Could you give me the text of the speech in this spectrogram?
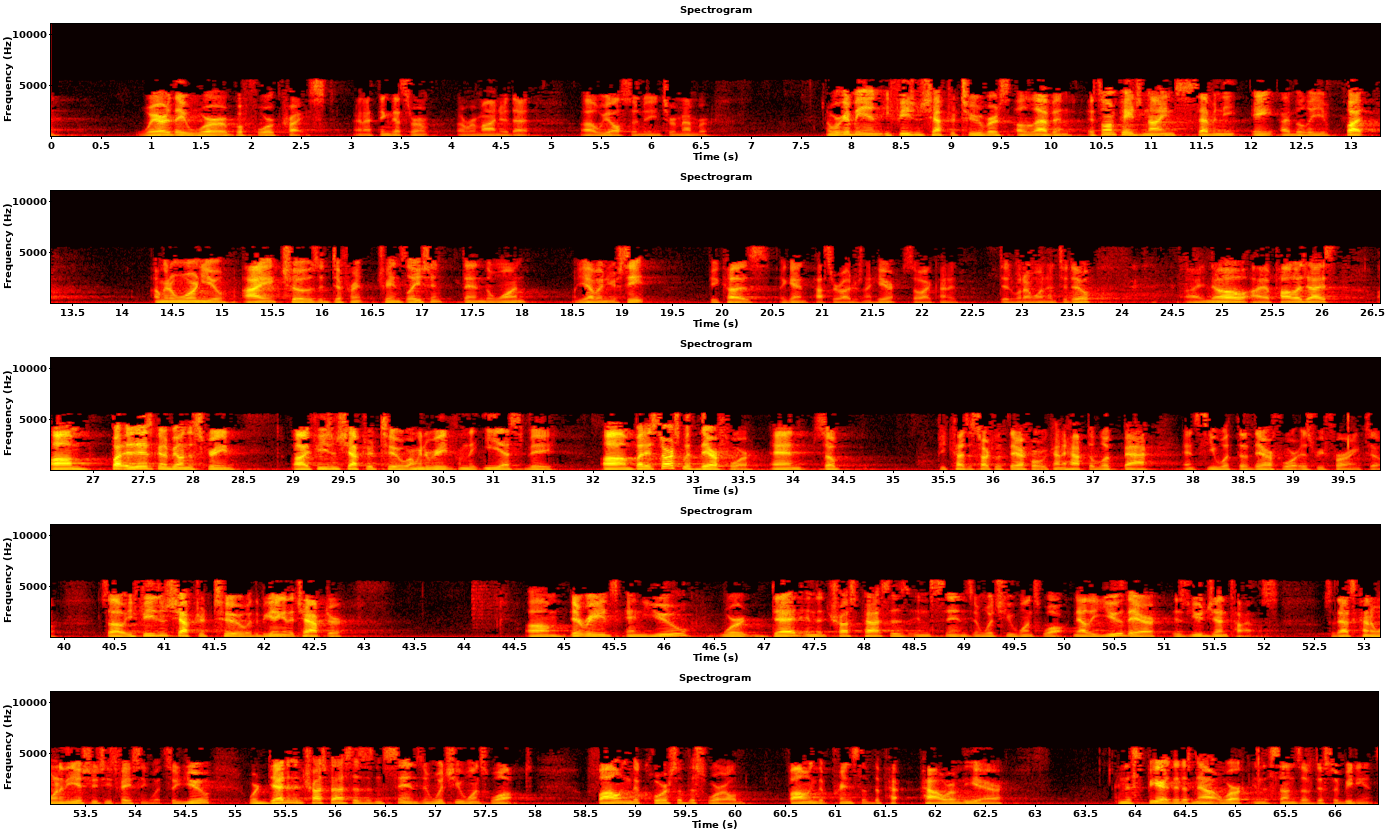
where they were before Christ. And I think that's a, a reminder that uh, we also need to remember. And we're going to be in Ephesians chapter 2, verse 11. It's on page 978, I believe. But I'm going to warn you, I chose a different translation than the one you have on your seat because, again, Pastor Roger's not here, so I kind of did what I wanted to do. I know. I apologize. Um, but it is going to be on the screen. Uh, Ephesians chapter 2. I'm going to read from the ESV. Um, but it starts with therefore. And so, because it starts with therefore, we kind of have to look back and see what the therefore is referring to. So, Ephesians chapter 2, at the beginning of the chapter, um, it reads, And you were dead in the trespasses and sins in which you once walked. Now, the you there is you Gentiles. So that's kind of one of the issues he's facing with. So you were dead in the trespasses and sins in which you once walked, following the course of this world, following the prince of the power of the air, and the spirit that is now at work in the sons of disobedience,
